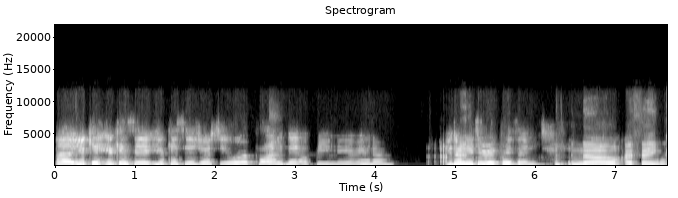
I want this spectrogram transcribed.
Uh, you can you can say you can say just your private opinion, you know. You don't I need to represent. no, I think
